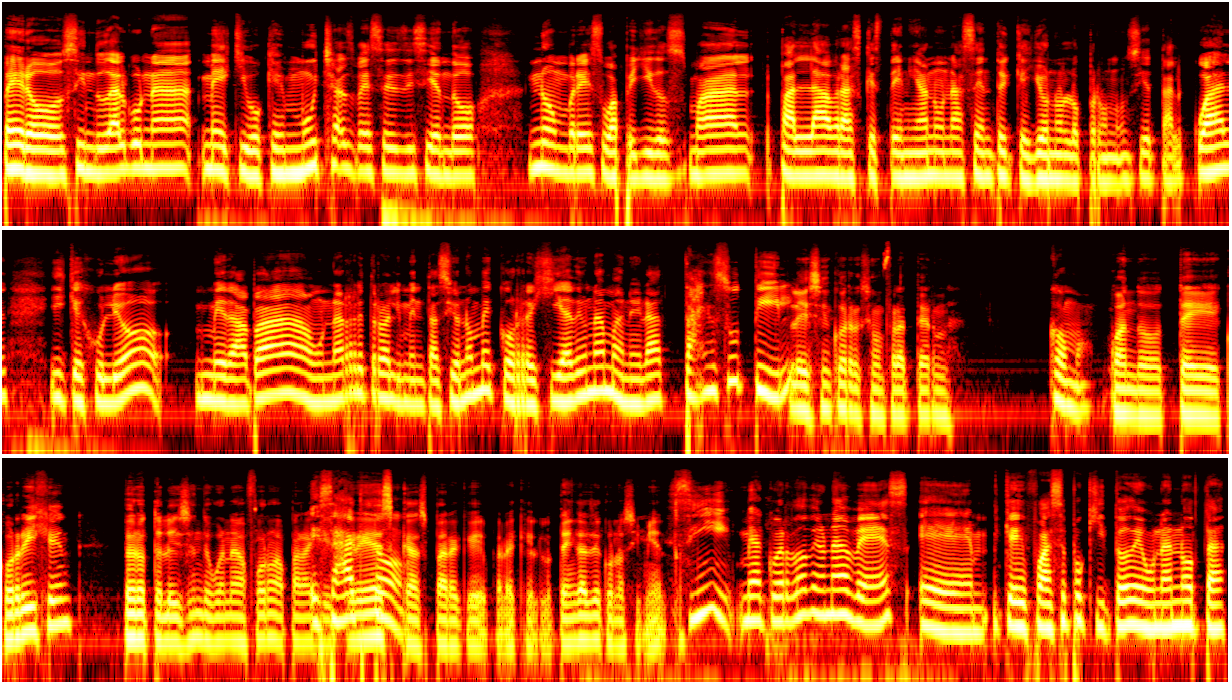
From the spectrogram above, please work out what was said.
Pero sin duda alguna me equivoqué muchas veces diciendo nombres o apellidos mal, palabras que tenían un acento y que yo no lo pronuncié tal cual, y que Julio me daba una retroalimentación o me corregía de una manera tan sutil Le dicen corrección fraterna. Como. Cuando te corrigen, pero te lo dicen de buena forma para que crezcas, para que, para que lo tengas de conocimiento. Sí, me acuerdo de una vez eh, que fue hace poquito de una nota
